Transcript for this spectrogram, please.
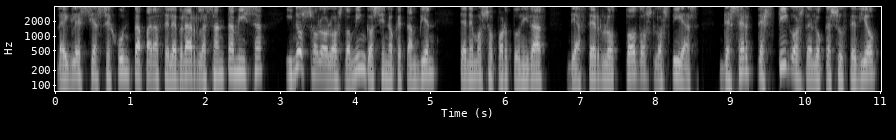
la Iglesia se junta para celebrar la Santa Misa y no solo los domingos, sino que también tenemos oportunidad de hacerlo todos los días, de ser testigos de lo que sucedió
